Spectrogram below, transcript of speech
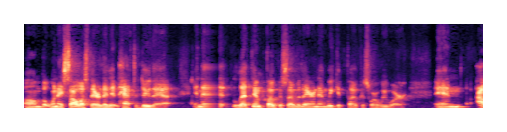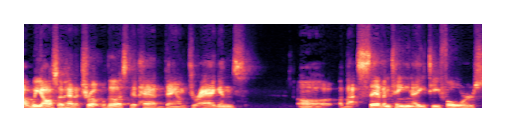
Um, but when they saw us there, they didn't have to do that and it let them focus over there, and then we could focus where we were. And I, we also had a truck with us that had damn dragons, uh, about 17 AT4s,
